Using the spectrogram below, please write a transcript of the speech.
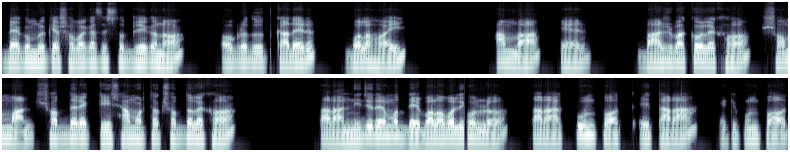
বেগম রুকিয়া সবার কাছে শ্রদ্ধেয় কেন? অগ্রদূত কাদের বলা হয়? আমরা এর বাসবাক্য লেখ, সম্মান শব্দের একটি সামর্থক শব্দ লেখ। তারা নিজেদের মধ্যে বলাবলি করল, তারা কোন পথ এই তারা এটি কোন পথ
